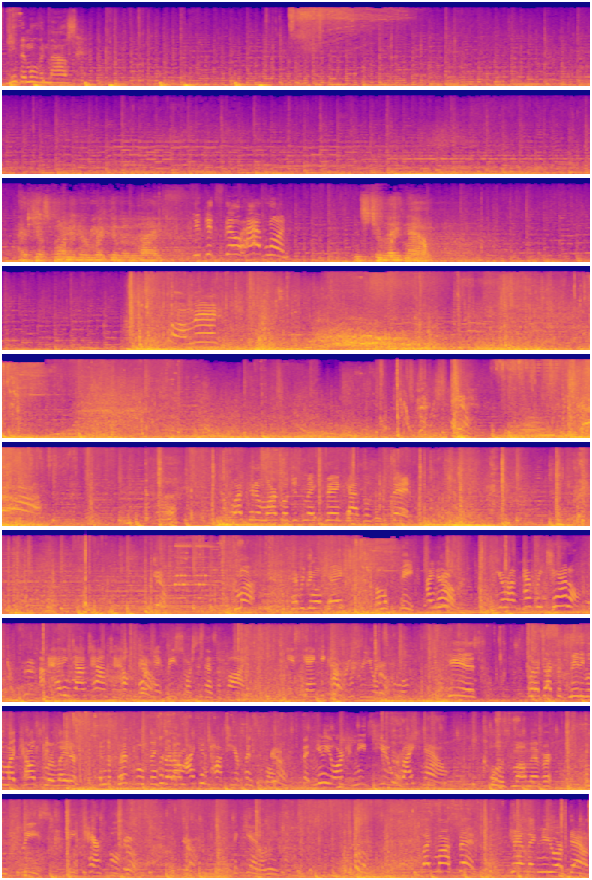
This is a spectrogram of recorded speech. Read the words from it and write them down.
Keep it moving, Miles. Wanted a regular life. You can still have one! It's too late now. You right now. coolest mom ever. And please, be careful. Te quiero. Like Ma said, can't let New York down.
